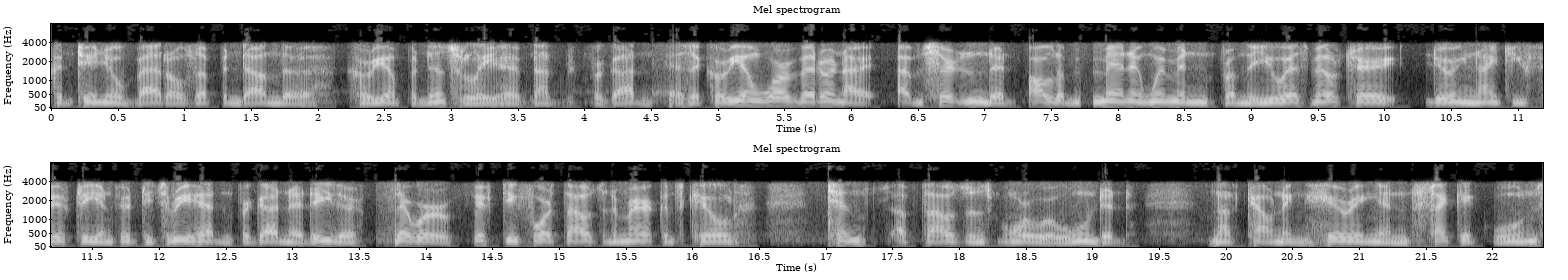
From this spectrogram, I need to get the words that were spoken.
continual battles up and down the Korean Peninsula have not been forgotten. As a Korean War veteran, I, I'm certain that all the men and women from the U.S. military during 1950 and 53 hadn't forgotten it either. There were 54,000 Americans killed, tens of thousands more were wounded, not counting hearing and psychic wounds.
